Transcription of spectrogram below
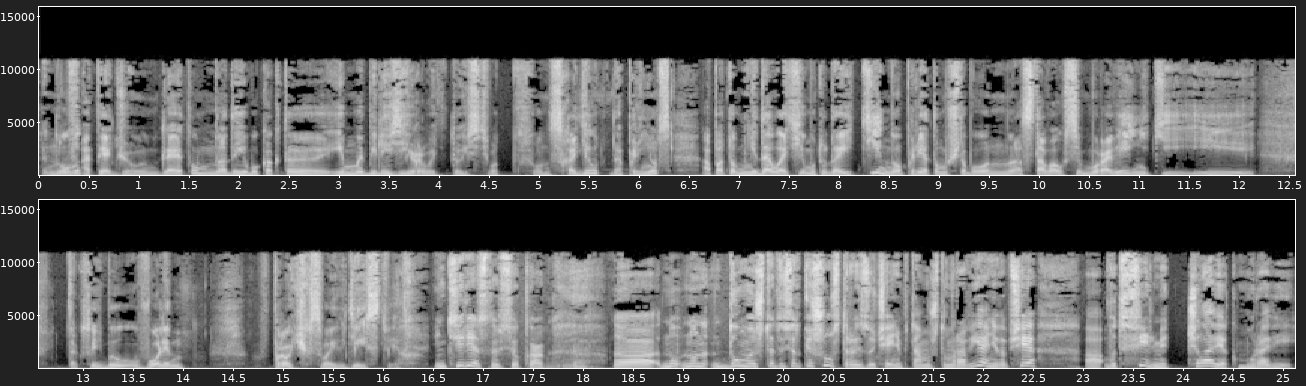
Ну, вот... опять же, для этого надо его как-то иммобилизировать. То есть вот он сходил туда, принес, а потом не давать ему туда идти, но при этом, чтобы он оставался в муравейнике и, так сказать, был волен прочих своих действиях. Интересно все как. А, ну, ну, думаю, что это все-таки шустрое изучение, потому что муравьи, они вообще... А, вот в фильме «Человек-муравей»,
